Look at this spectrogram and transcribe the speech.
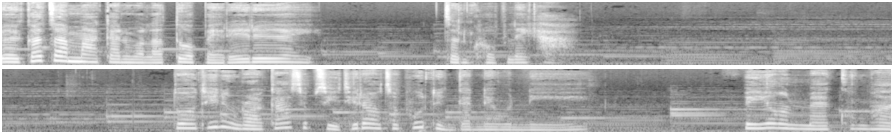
ดยก็จะมากันวันละตัวไปเรื่อยๆ จนครบเลยค่ะ ตัวที่ 194 ที่เราจะพูดถึงกันในวันนี้ฟิออนแมคคุมฮา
